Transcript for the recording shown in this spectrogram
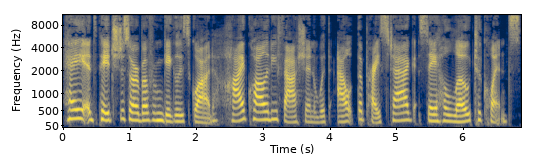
Oh, hey, it's Paige DeSorbo from Giggly Squad. High quality fashion without the price tag. Say hello to Quince.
